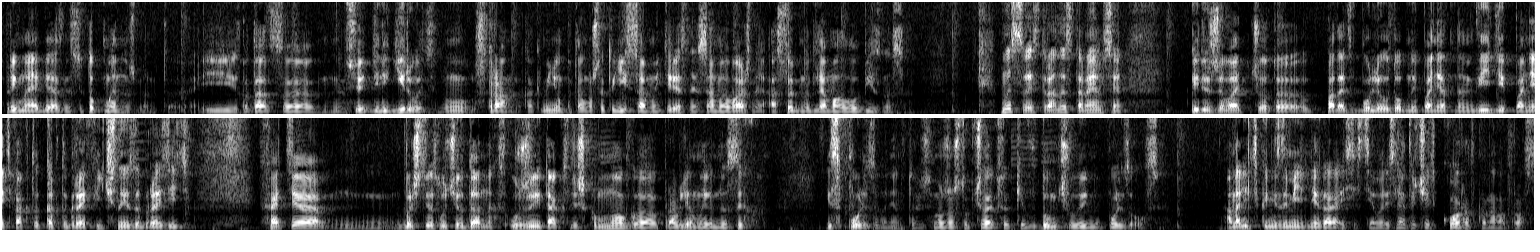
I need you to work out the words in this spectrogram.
прямые обязанности топ-менеджмента. И пытаться все это делегировать, ну, странно, как минимум, потому что это есть самое интересное и самое важное, особенно для малого бизнеса. Мы с своей стороны стараемся переживать что-то, подать в более удобный, понятном виде, понять как-то как графично изобразить. Хотя в большинстве случаев данных уже и так слишком много, проблемы именно с их использованием. То есть нужно, чтобы человек все-таки вдумчиво ими пользовался. Аналитика не заменит никакая система, если отвечать коротко на вопрос.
